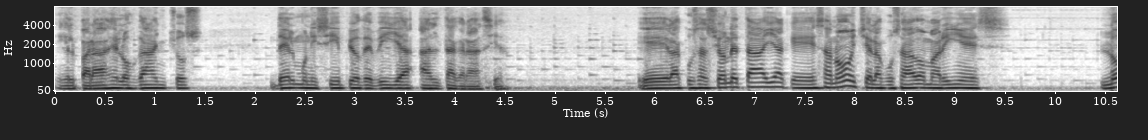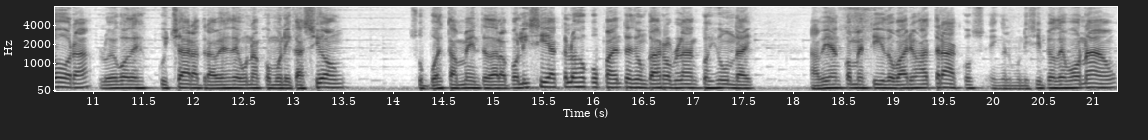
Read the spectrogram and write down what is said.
en el paraje Los Ganchos del municipio de Villa Altagracia. Eh, la acusación detalla que esa noche el acusado Mariñez Lora, luego de escuchar a través de una comunicación supuestamente de la policía que los ocupantes de un carro blanco Hyundai habían cometido varios atracos en el municipio de Bonao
